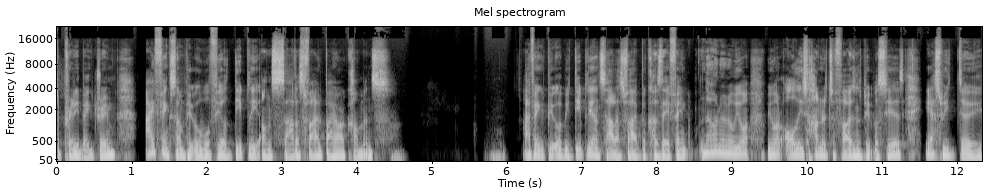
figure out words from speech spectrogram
a pretty big dream. I think some people will feel deeply unsatisfied by our comments. I think people will be deeply unsatisfied because they think, no, no, no, we want we want all these hundreds of thousands of people see us. Yes, we do.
